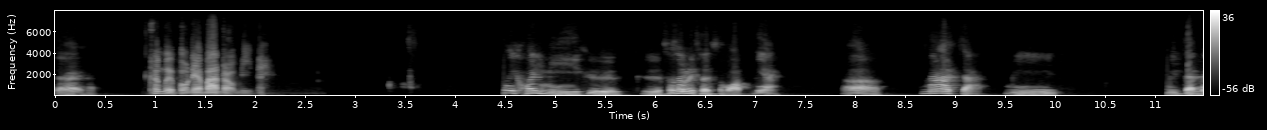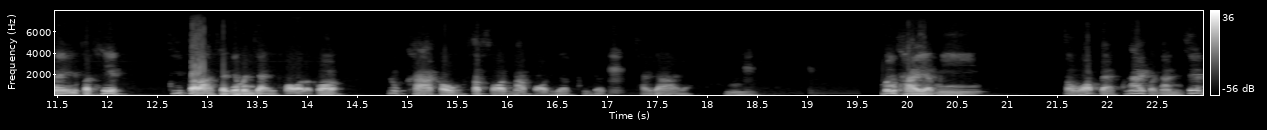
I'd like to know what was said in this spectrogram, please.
ใช่ครับ เครื่องมือพวกนี้บ้านเรามีไหม ไม่ค่อยมีคือคือ total return swap เนี่ยน่าจะมีมีแต่ในประเทศที่ตลาดการเงินมันใหญ่พอ แล้วก็ลูกค้าเขาซับซ้อนมากพอที่จะถึงจะใช้ได้อะเมืองไทยอะมีสวอปแบบง่ายกว่านั้น เช่น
